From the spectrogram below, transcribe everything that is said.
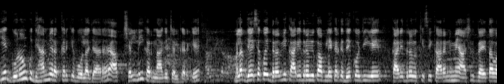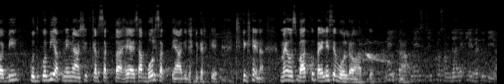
ये गुणों को ध्यान में रख करके बोला जा रहा है। आप छल नहीं करना आगे चल करके। हूँ। मतलब जैसे कोई द्रव्य कार्य द्रव्य को आप लेकर के देखो जी ये कार्य द्रव्य किसी कारण में आश्रित रहता हुआ भी खुद को भी अपने में आश्रित कर सकता है। ऐसा आप बोल सकते हैं आगे चल करके। ठीक है ना? मैं उस बात को पहले से बोल रहा हूँ आपको। नहीं आपने इस चीज़ को समझाने के लिए हेतु दिया।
